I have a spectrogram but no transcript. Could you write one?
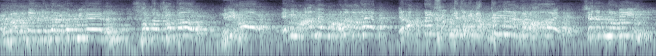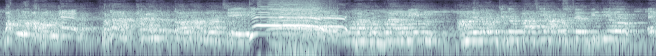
হেফাজতের নেতা কর্মীদের শত শত নিরীহ এই আলেম ওলামাদের রক্তের সঙ্গে যেন গাদ্দারি না করা হয় সেজন্য আমি বঙ্গভবনকে সজাগ থাকার দত্ত আহ্বান জানাচ্ছি আল্লাহ রব্বুল আলামিন আমাদের অর্জিত পাঁচই আগস্টের দ্বিতীয় এই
